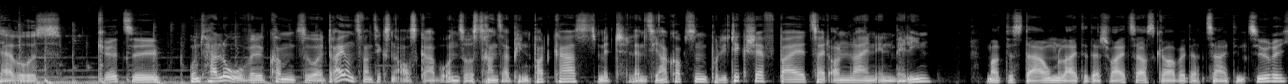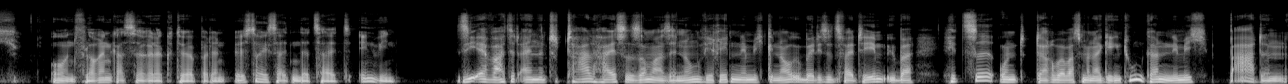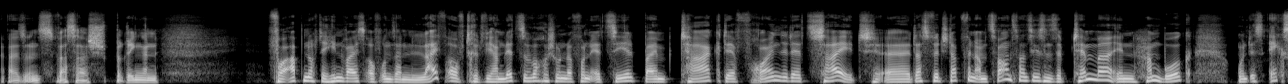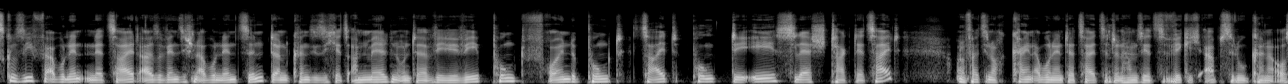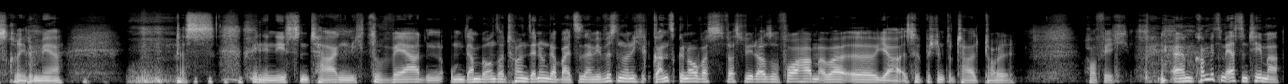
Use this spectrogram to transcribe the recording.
Servus. Grüezi. Und hallo, willkommen zur 23. Ausgabe unseres Transalpinen Podcasts mit Lenz Jakobsen, Politikchef bei Zeit Online in Berlin. Matthias Daum, Leiter der Schweiz-Ausgabe der Zeit in Zürich. Und Florian Gasser, Redakteur bei den Österreichseiten der Zeit in Wien. Sie erwartet eine total heiße Sommersendung. Wir reden nämlich genau über diese zwei Themen, über Hitze und darüber, was man dagegen tun kann, nämlich baden, also ins Wasser springen. Vorab noch der Hinweis auf unseren Live-Auftritt. Wir haben letzte Woche schon davon erzählt beim Tag der Freunde der Zeit. Äh, das wird stattfinden am 22. September in Hamburg und ist exklusiv für Abonnenten der Zeit. Also wenn Sie schon Abonnent sind, dann können Sie sich jetzt anmelden unter www.freunde.zeit.de slash Tag der Zeit. Und falls Sie noch kein Abonnent der Zeit sind, dann haben Sie jetzt wirklich absolut keine Ausrede mehr, das in den nächsten Tagen nicht zu werden, um dann bei unserer tollen Sendung dabei zu sein. Wir wissen noch nicht ganz genau, was, was wir da so vorhaben, aber äh, ja, es wird bestimmt total toll, hoffe ich. Ähm, kommen wir zum ersten Thema.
